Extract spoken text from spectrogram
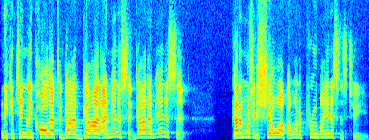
And he continually called out to God, God, I'm innocent. God, I'm innocent. God, I want you to show up. I want to prove my innocence to you.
